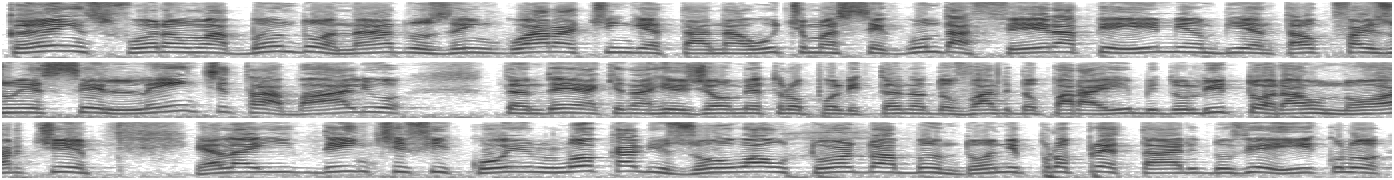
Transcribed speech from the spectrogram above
cães foram abandonados em Guaratinguetá na última segunda-feira, a PM Ambiental, que faz um excelente trabalho também aqui na região metropolitana do Vale do Paraíba e do Litoral Norte, ela identificou e localizou o autor do abandono e proprietário do veículo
